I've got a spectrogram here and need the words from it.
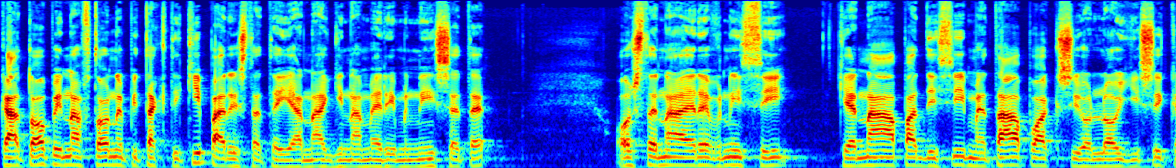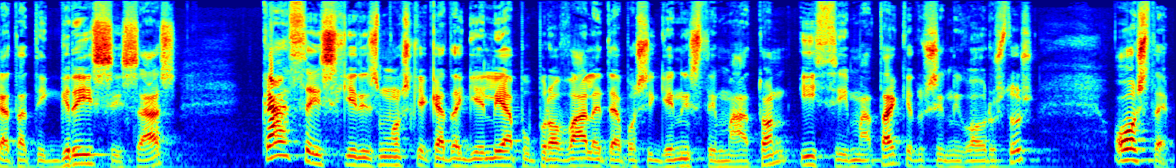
κατόπιν αυτόν επιτακτική παρίσταται η ανάγκη να μεριμνήσετε ώστε να ερευνηθεί και να απαντηθεί μετά από αξιολόγηση κατά την κρίση σας κάθε ισχυρισμός και καταγγελία που προβάλλεται από συγγενείς θυμάτων ή θύματα και τους συνηγόρους τους, ώστε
